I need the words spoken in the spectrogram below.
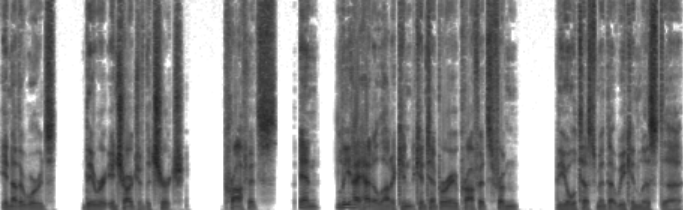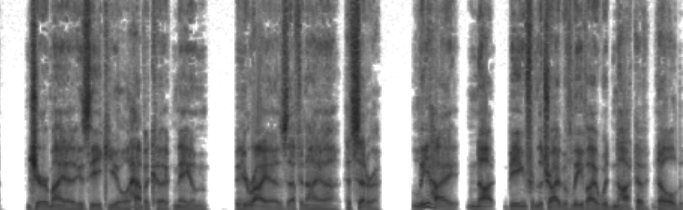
in other words, they were in charge of the church. Prophets, and Lehi had a lot of con- contemporary prophets from the Old Testament that we can list uh, Jeremiah, Ezekiel, Habakkuk, Nahum, Uriah, Zephaniah, etc. Lehi, not being from the tribe of Levi, would not have held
